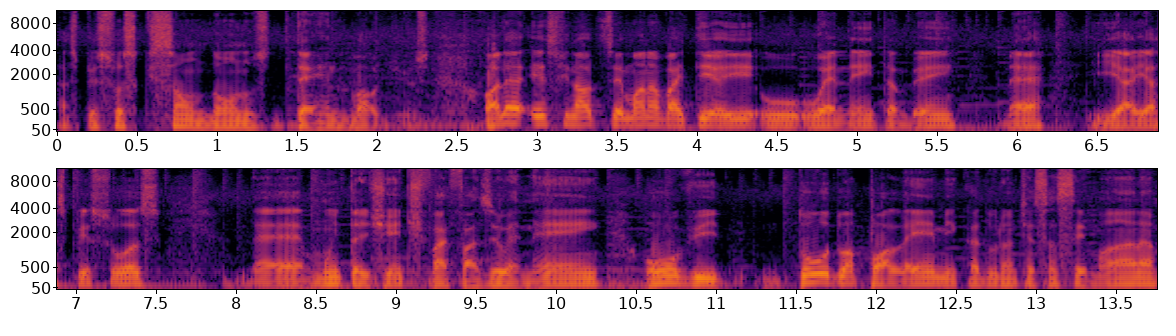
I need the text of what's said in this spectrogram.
as pessoas que são donos de terrenos baldios. Olha, esse final de semana vai ter aí o, o Enem também, né? E aí as pessoas, né, muita gente vai fazer o Enem. Houve toda uma polêmica durante essa semana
